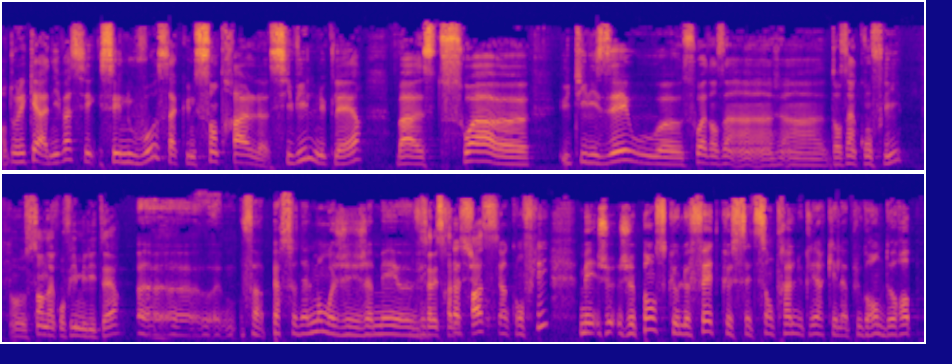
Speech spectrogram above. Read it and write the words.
En tous les cas, Aniva, c'est nouveau ça qu'une centrale civile nucléaire bah, soit euh, utilisée ou euh, soit dans un, dans un conflit au sein d'un conflit militaire euh, Enfin, personnellement, moi, j'ai jamais vu ça, ça sur conflit. Mais je, je, pense que le fait que cette centrale nucléaire, qui est la plus grande d'Europe,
